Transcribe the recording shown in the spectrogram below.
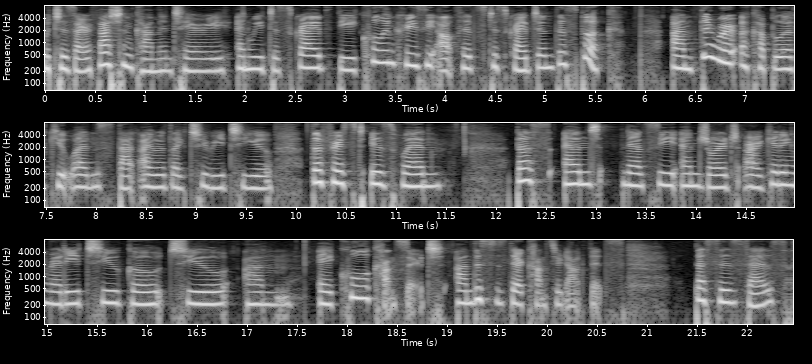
which is our fashion commentary, and we describe the cool and crazy outfits described in this book. Um, there were a couple of cute ones that I would like to read to you. The first is when Bess and Nancy and George are getting ready to go to um, a cool concert. Um, this is their concert outfits. Bess's says,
